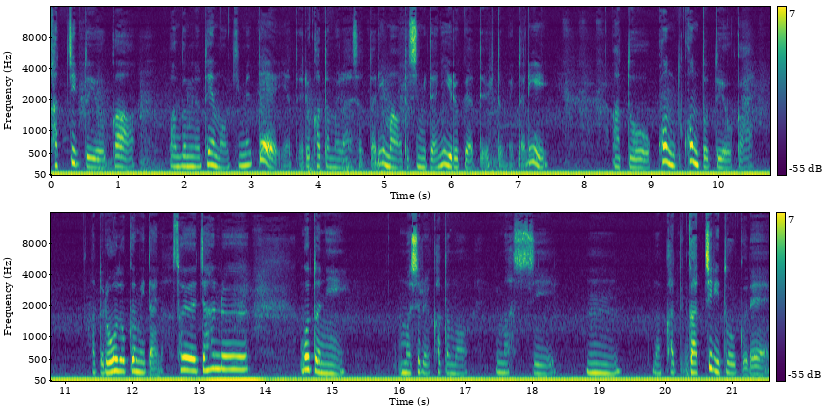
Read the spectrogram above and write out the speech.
かっちりというか番組のテーマを決めてやってる方もいらっしゃったりまあ私みたいに緩くやってる人もいたりあとコンコントっていうかあと朗読みたいなそういうジャンルごとに面白い方もいますしうんもうかがっちりトークで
